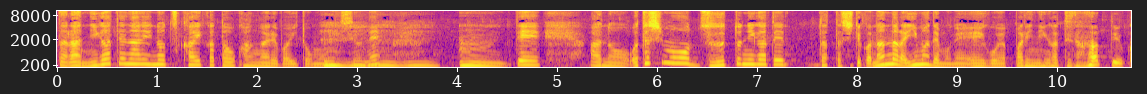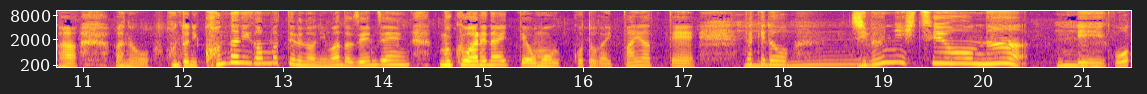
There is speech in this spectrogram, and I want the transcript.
たら苦手なりの使い方を考えればいいと思うんですよね。うんうんうん。うん、であの私もずっと苦手だったしっていうかなんなら今でもね英語やっぱり苦手だなっていうかあの本当にこんなに頑張ってるのにまだ全然報われないって思うことがいっぱいあってだけど、うん。自分に必要なうん英語、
